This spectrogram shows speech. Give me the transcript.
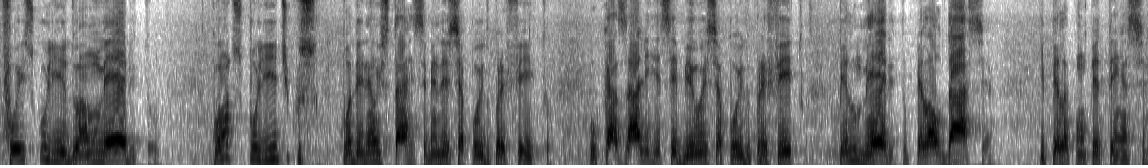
foi escolhido, é um mérito. Quantos políticos poderiam estar recebendo esse apoio do prefeito? O Casale recebeu esse apoio do prefeito pelo mérito, pela audácia e pela competência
